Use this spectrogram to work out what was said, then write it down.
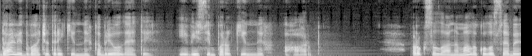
Далі два чотирикінних кабріолети і вісім парокінних гарб. Роксолана мала коло себе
